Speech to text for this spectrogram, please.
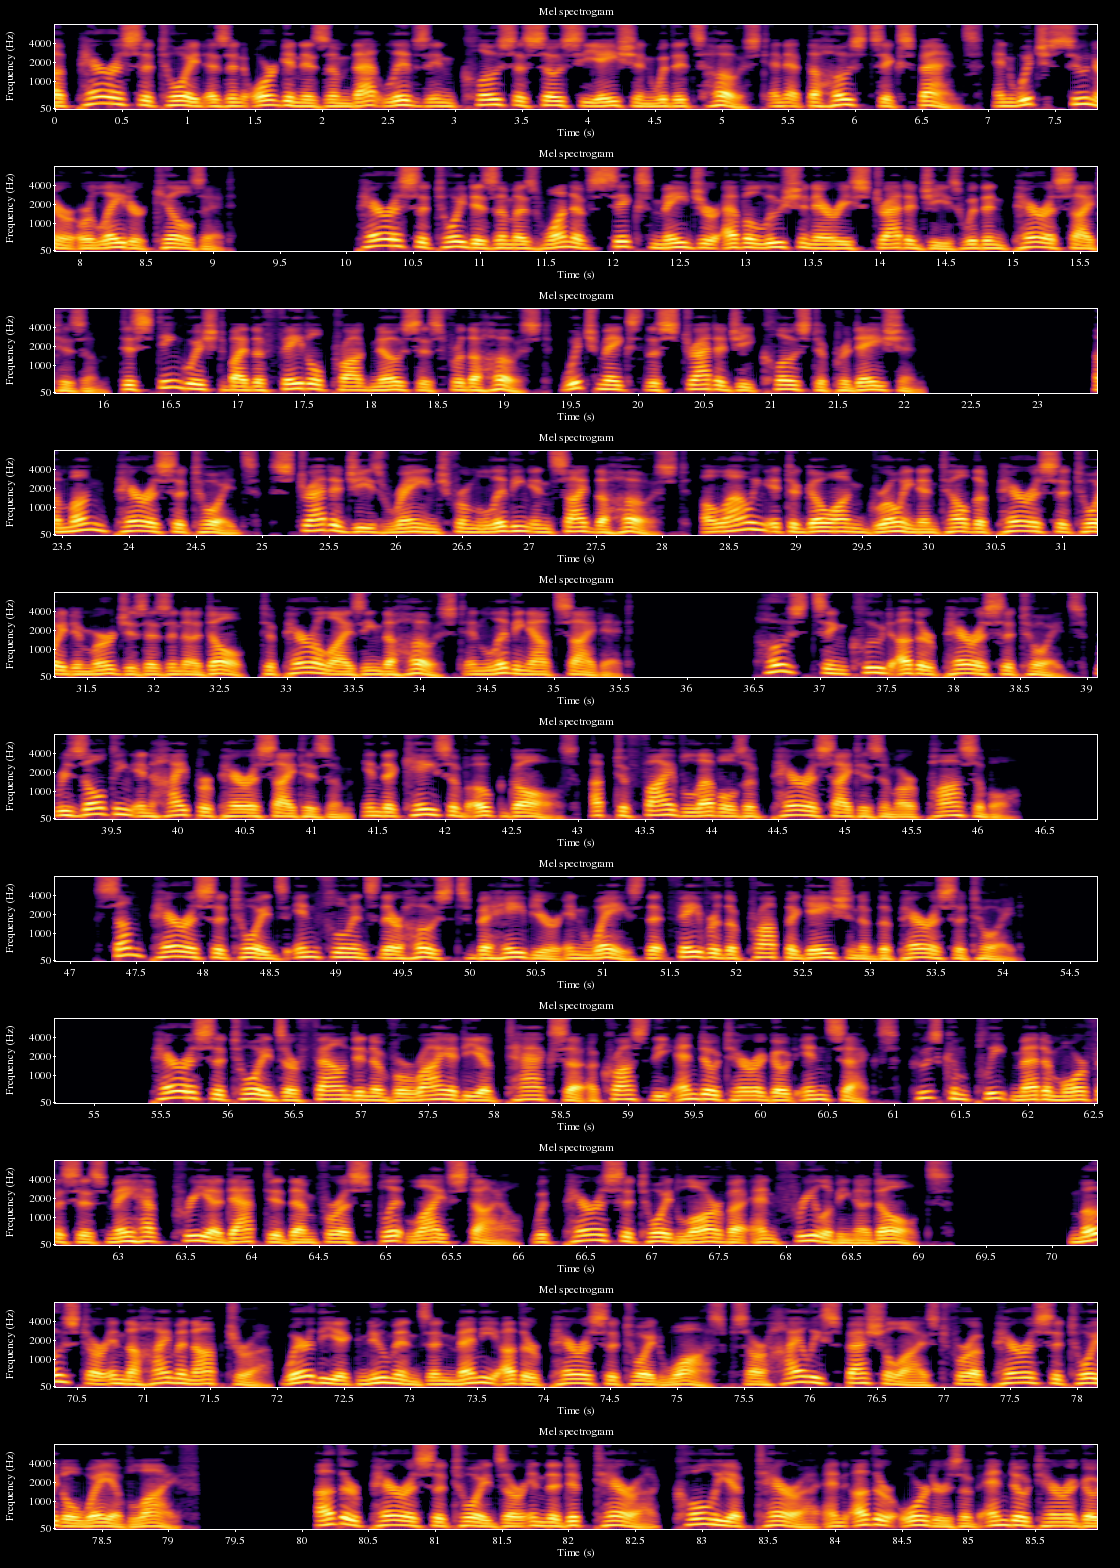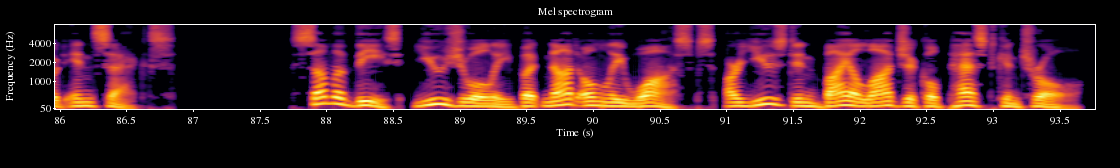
A parasitoid is an organism that lives in close association with its host and at the host's expense, and which sooner or later kills it. Parasitoidism is one of six major evolutionary strategies within parasitism, distinguished by the fatal prognosis for the host, which makes the strategy close to predation. Among parasitoids, strategies range from living inside the host, allowing it to go on growing until the parasitoid emerges as an adult, to paralyzing the host and living outside it. Hosts include other parasitoids, resulting in hyperparasitism. In the case of oak galls, up to five levels of parasitism are possible. Some parasitoids influence their host's behavior in ways that favor the propagation of the parasitoid. Parasitoids are found in a variety of taxa across the endopterygote insects, whose complete metamorphosis may have pre-adapted them for a split lifestyle, with parasitoid larvae and free-living adults. Most are in the Hymenoptera, where the ichneumons and many other parasitoid wasps are highly specialized for a parasitoidal way of life. Other parasitoids are in the Diptera, Coleoptera and other orders of endopterygote insects. Some of these, usually but not only wasps, are used in biological pest control.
